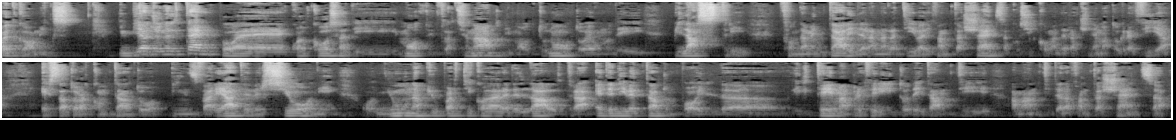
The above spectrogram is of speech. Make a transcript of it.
Betcomics! Il viaggio nel tempo è qualcosa di molto inflazionato, di molto noto, è uno dei pilastri fondamentali della narrativa di fantascienza, così come della cinematografia. È stato raccontato in svariate versioni, ognuna più particolare dell'altra, ed è diventato un po' il, il tema preferito dei tanti amanti della fantascienza,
